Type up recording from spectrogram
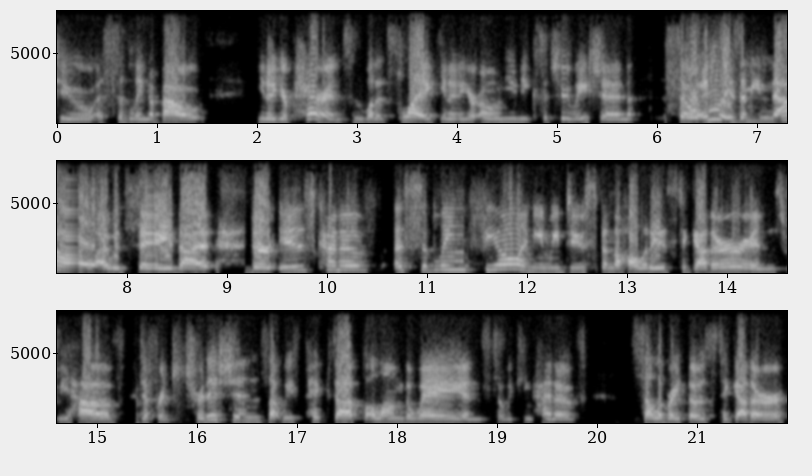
to a sibling about you know your parents and what it's like you know your own unique situation. So anyways i mean now i would say that there is kind of a sibling feel. I mean, we do spend the holidays together and we have different traditions that we've picked up along the way. And so we can kind of celebrate those together.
